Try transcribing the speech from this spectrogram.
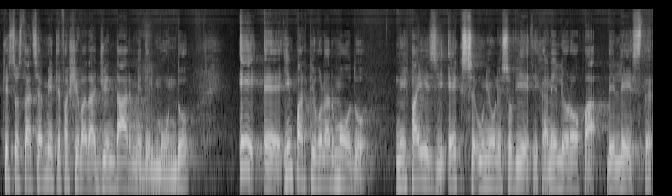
che sostanzialmente faceva da gendarme del mondo e eh, in particolar modo nei paesi ex Unione Sovietica, nell'Europa dell'Est,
